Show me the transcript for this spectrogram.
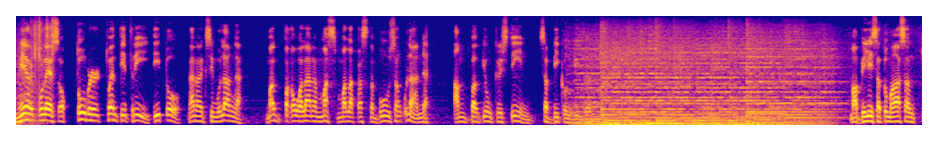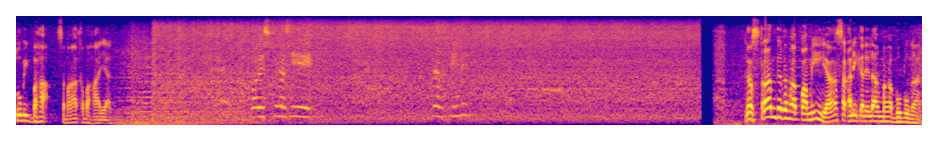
Miyerkules, October 23, dito na nagsimulang magpakawala ng mas malakas na busang ulan ang Bagyong Christine sa Bicol Region. Mabilis at tumaas ang tubig baha sa mga kabahayan. Pares ko na si... Na-stranded ang mga pamilya sa kanilang mga bubungan.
